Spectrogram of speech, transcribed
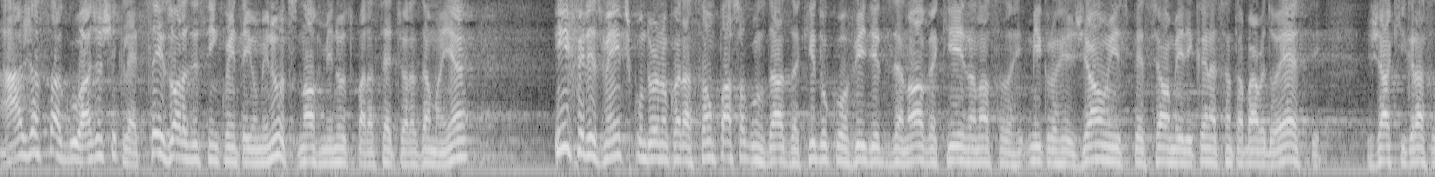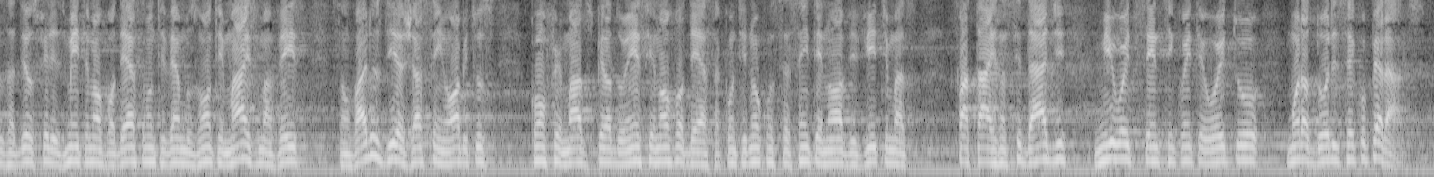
Haja sagu, haja chiclete. 6 horas e 51 minutos, 9 minutos para 7 horas da manhã. Infelizmente, com dor no coração, passo alguns dados aqui do Covid-19 aqui na nossa microrregião, em especial americana Santa Bárbara do Oeste, já que, graças a Deus, felizmente em Nova Odessa não tivemos ontem mais uma vez, são vários dias já sem óbitos confirmados pela doença em Nova Odessa. Continua com 69 vítimas fatais na cidade, 1.858 moradores recuperados.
